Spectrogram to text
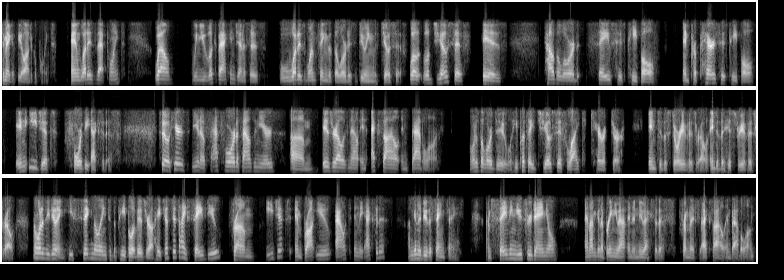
to make a theological point. And what is that point? Well, when you look back in Genesis, what is one thing that the Lord is doing with Joseph? Well, well Joseph is how the Lord saves his people and prepares his people in Egypt for the Exodus. So here's, you know, fast forward a thousand years, um, Israel is now in exile in Babylon. What does the Lord do? Well, he puts a Joseph like character into the story of Israel, into the history of Israel. And what is he doing? He's signaling to the people of Israel hey, just as I saved you from Egypt and brought you out in the Exodus, I'm going to do the same thing. I'm saving you through Daniel, and I'm going to bring you out in a new Exodus from this exile in Babylon.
